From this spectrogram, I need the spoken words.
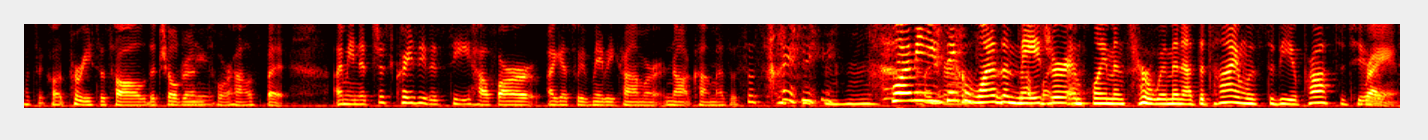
what's it called? Paresis Hall the children's right. whorehouse. But I mean, it's just crazy to see how far I guess we've maybe come or not come as a society. Mm-hmm. Well, I mean, you think one of the major like employments for women at the time was to be a prostitute, right?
